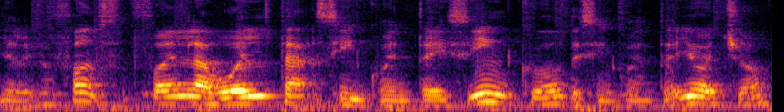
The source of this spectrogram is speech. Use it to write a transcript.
ya lo fue, fue en la vuelta 55 de 58.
